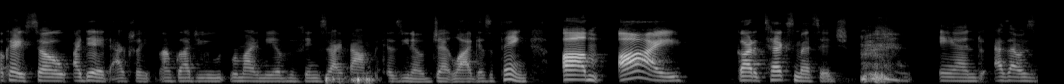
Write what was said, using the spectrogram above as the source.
Okay, so I did actually. I'm glad you reminded me of the things that I found because you know jet lag is a thing. Um, I got a text message, and as I was,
